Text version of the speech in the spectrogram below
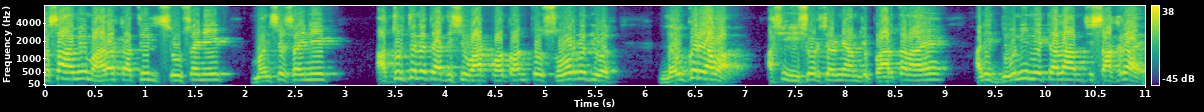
तसं आम्ही महाराष्ट्रातील शिवसैनिक मनसे सैनिक आतुरतेने त्या दिवशी वाट पाहतो आणि तो सुवर्ण दिवस लवकर यावा अशी ईश्वरचरणी आमची प्रार्थना आहे. आणि दोन्ही नेत्याला आमची साखर आहे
